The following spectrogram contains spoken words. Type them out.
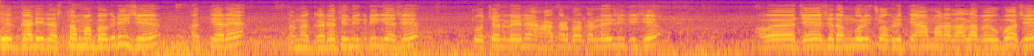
એક ગાડી રસ્તામાં બગડી છે. અત્યારે તમે ઘરેથી નીકળી ગયા છે. ટોચન લઈને હાકર બાકર લઈ લીધી છે. હવે જઈએ છે રંગોલી ચોકડી. ત્યાં અમારા લાલાભાઈ ઊભા છે.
